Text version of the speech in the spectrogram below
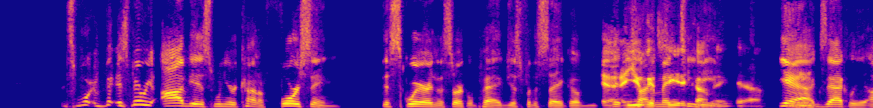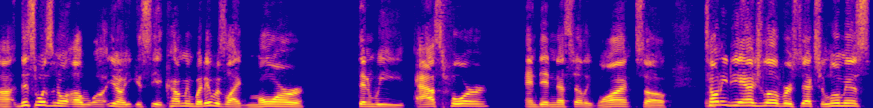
it's it's very obvious when you're kind of forcing the square and the circle peg just for the sake of yeah, and you trying can to make see it coming. Yeah, Yeah, Mhm. exactly. Uh, this wasn't a, a you know you can see it coming, but it was like more than we asked for and didn't necessarily want. So Tony D'Angelo versus Dexter Lumis.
